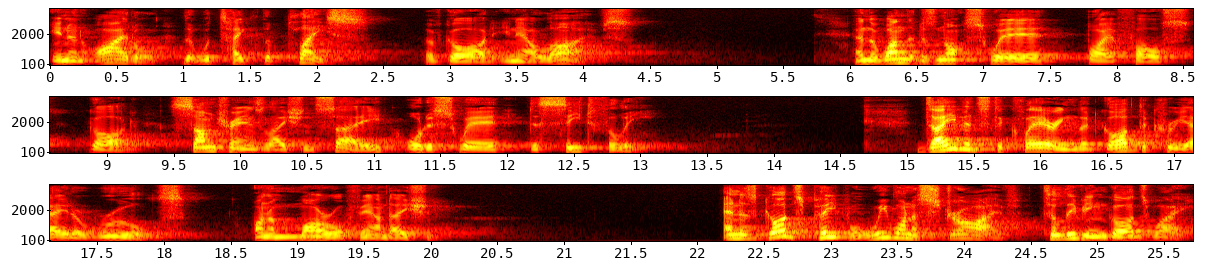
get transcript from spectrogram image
in an idol that would take the place of God in our lives and the one that does not swear by a false God. Some translations say, or to swear deceitfully. David's declaring that God the Creator rules on a moral foundation. And as God's people, we want to strive to live in God's way.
